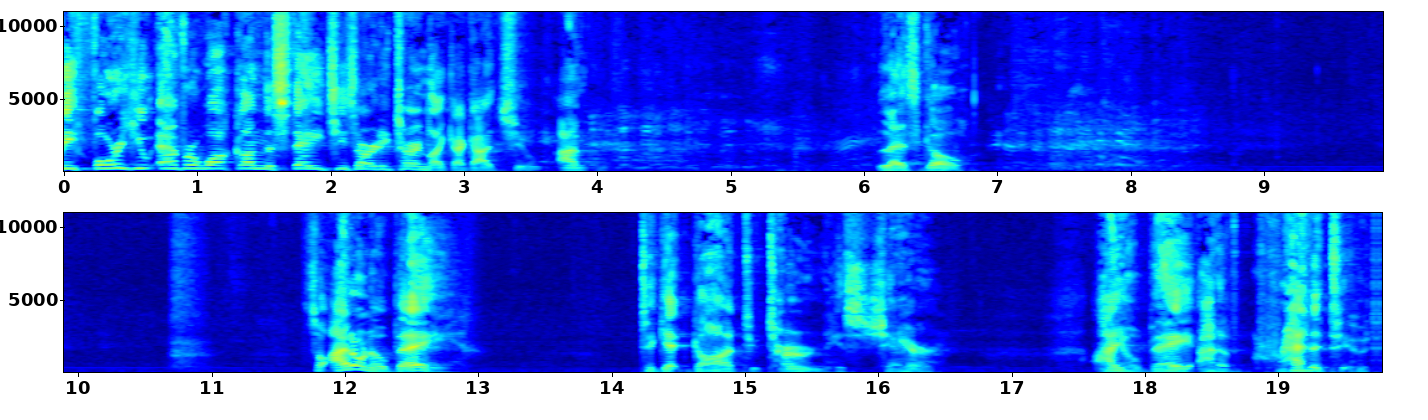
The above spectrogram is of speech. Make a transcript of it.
Before you ever walk on the stage, he's already turned like, I got you. I'm Let's go. So I don't obey to get God to turn his chair. I obey out of gratitude.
